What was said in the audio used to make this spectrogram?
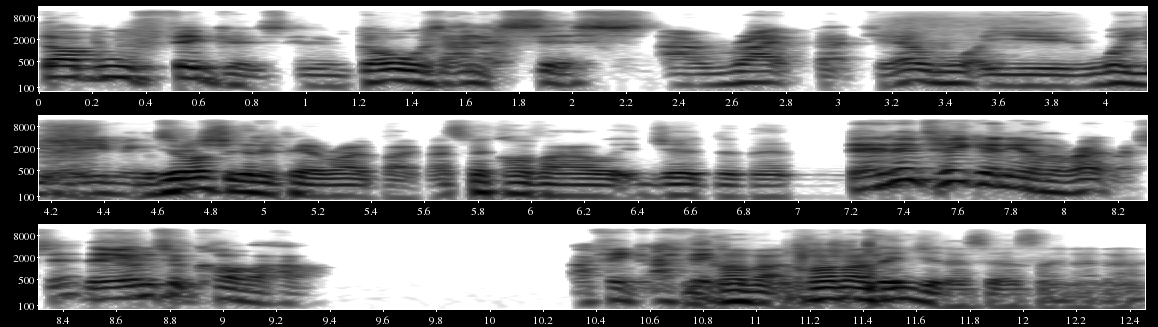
double figures in goals and assists at right back. Yeah, what are you? What are you aiming to? also going to play a right back? That's where Carvajal injured, and then They didn't take any other right backs. Yeah? They only took Carvajal. I think. I think. Carvajal, Carvajal's injured. I saw something like that.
